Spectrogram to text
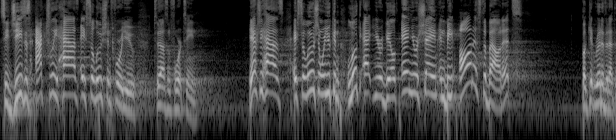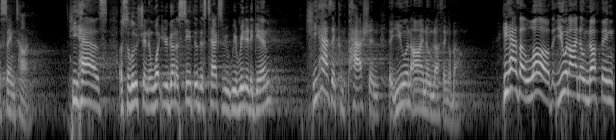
See, Jesus actually has a solution for you 2014. He actually has a solution where you can look at your guilt and your shame and be honest about it, but get rid of it at the same time. He has a solution, and what you're going to see through this text, we read it again, He has a compassion that you and I know nothing about. He has a love that you and I know nothing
